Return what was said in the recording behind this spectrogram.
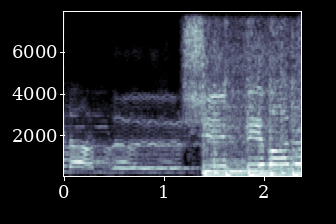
inandı. Şimdi bana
